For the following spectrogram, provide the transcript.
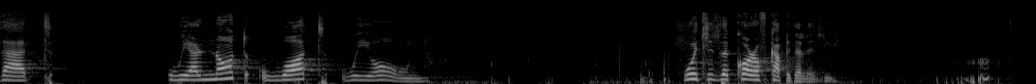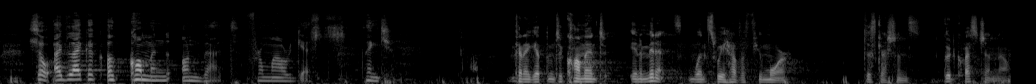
that we are not what we own, which is the core of capitalism. So I'd like a, a comment on that from our guests. Thank you. can I get them to comment in a minute once we have a few more discussions? Good question, though.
